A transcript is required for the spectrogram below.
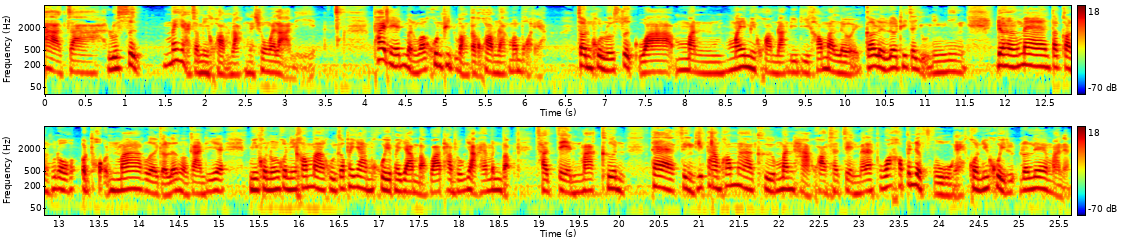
อาจจะรู้สึกไม่อยากจะมีความรักในช่วงเวลานี้ไพ่เลสเหมือนว่าคุณผิดหวังกับความรักมาบ่อยอะ จนคุณรู้สึกว่ามันไม่มีความรักดีๆเข้ามาเลย ก็เลยเลือกที่จะอยู่นิ่งๆเดอะฮังแมนแต่ก่อนคุณอดทนมากเลยกับเรื่องของการที่มีคนนู้นคนนี้เข้ามาคุณก็พยายามคุยพยายามแบบว่าทำทุกอย่างให้มันแบบชัดเจนมากขึ้น แต่สิ่งที่ตามเข้ามาคือมันหาความชัดเจนไม่ได้เพราะว่าเขาเป็นเดอะฟูไงคนที่คุยเรื่อยๆมาเนี่ย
